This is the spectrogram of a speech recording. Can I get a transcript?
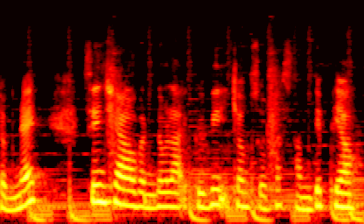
net Xin chào và hẹn gặp lại quý vị trong số phát sóng tiếp theo.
